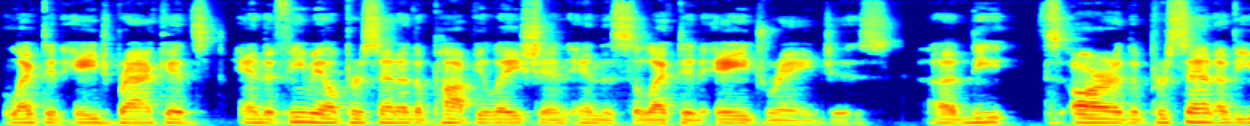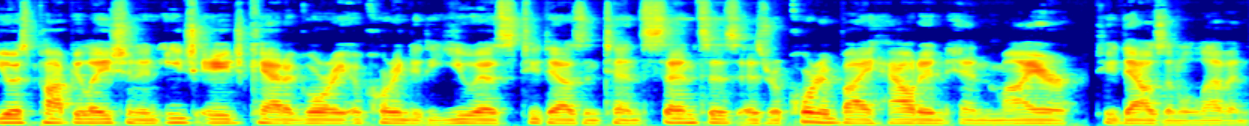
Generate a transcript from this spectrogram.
selected age brackets and the female percent of the population in the selected age ranges. Uh, these are the percent of the U.S. population in each age category according to the U.S. 2010 census as recorded by Howden and Meyer 2011.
